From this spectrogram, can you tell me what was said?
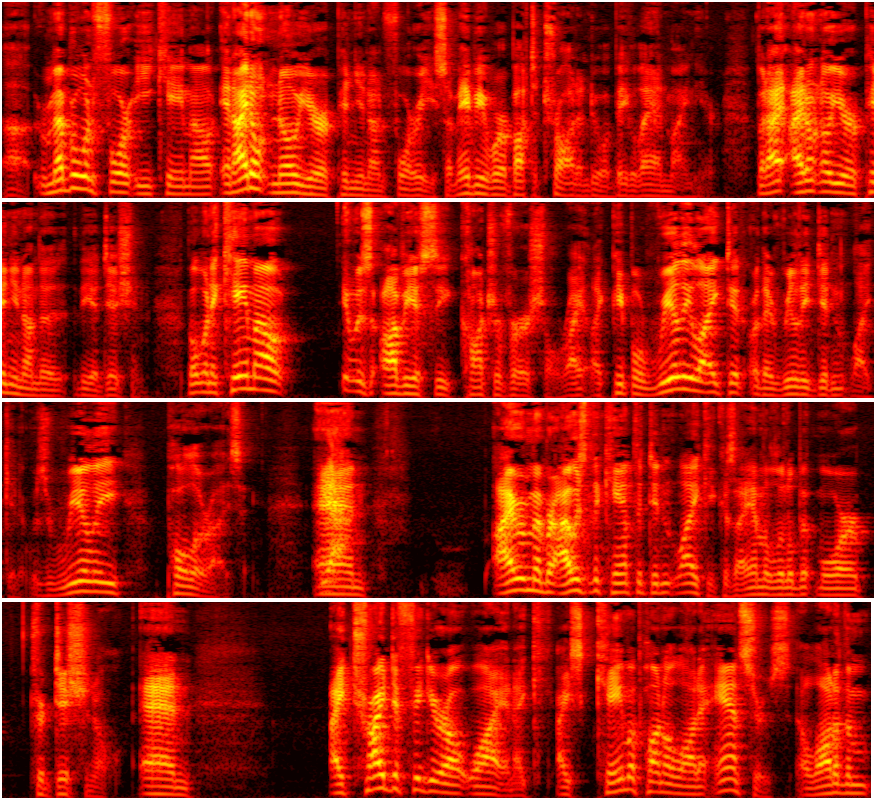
Uh, remember when 4E came out? And I don't know your opinion on 4E, so maybe we're about to trot into a big landmine here. But I, I don't know your opinion on the, the edition. But when it came out, it was obviously controversial, right? Like people really liked it or they really didn't like it. It was really polarizing. Yeah. And I remember I was in the camp that didn't like it because I am a little bit more traditional. And I tried to figure out why, and I, I came upon a lot of answers. A lot of them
